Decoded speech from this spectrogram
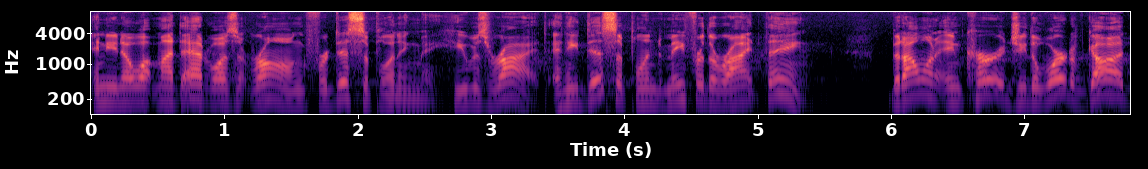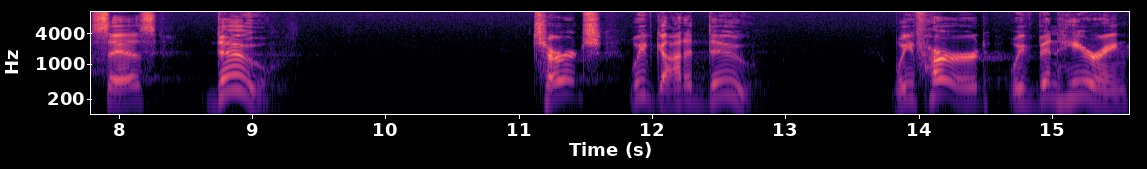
And you know what? My dad wasn't wrong for disciplining me. He was right. And he disciplined me for the right thing. But I want to encourage you the Word of God says, do. Church, we've got to do. We've heard, we've been hearing,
